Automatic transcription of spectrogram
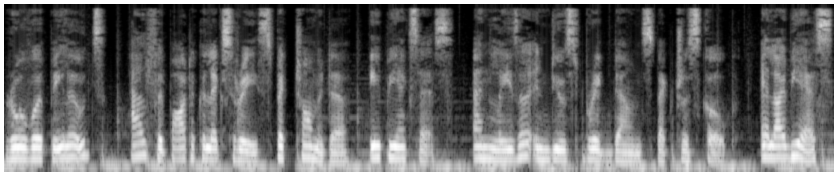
Rover payloads, alpha particle X-ray spectrometer, APXS, and laser-induced breakdown spectroscope, LIBS,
